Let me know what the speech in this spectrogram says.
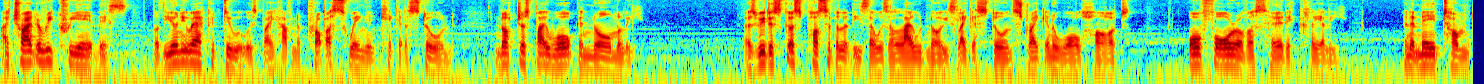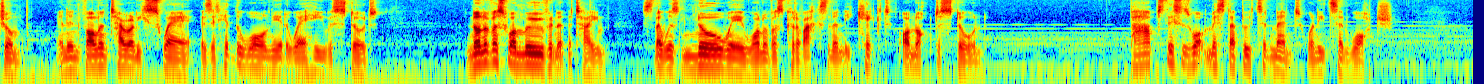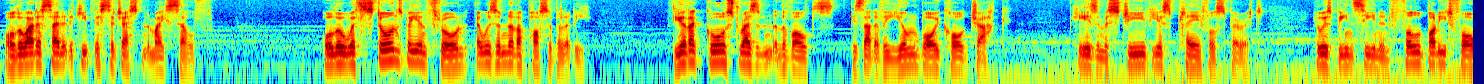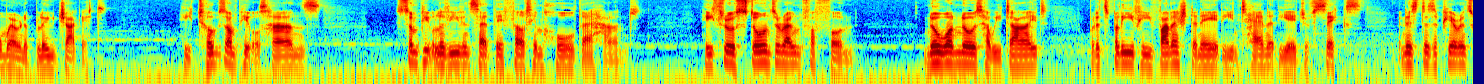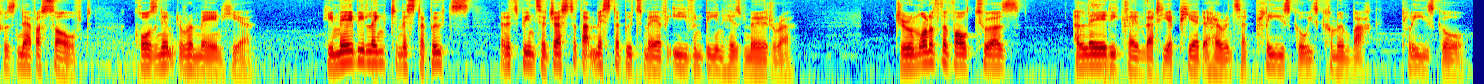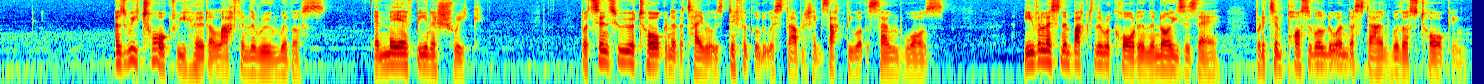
I tried to recreate this, but the only way I could do it was by having a proper swing and kick at a stone, not just by walking normally. As we discussed possibilities, there was a loud noise like a stone striking a wall hard. All four of us heard it clearly, and it made Tom jump and involuntarily swear as it hit the wall near to where he was stood. None of us were moving at the time, so there was no way one of us could have accidentally kicked or knocked a stone. Perhaps this is what Mr. Boots had meant when he'd said watch, although I decided to keep this suggestion to myself. Although with stones being thrown, there was another possibility. The other ghost resident of the vaults is that of a young boy called Jack. He is a mischievous, playful spirit who has been seen in full bodied form wearing a blue jacket. He tugs on people's hands. Some people have even said they felt him hold their hand. He throws stones around for fun. No one knows how he died, but it's believed he vanished in 1810 at the age of six, and his disappearance was never solved, causing him to remain here. He may be linked to Mr. Boots, and it's been suggested that Mr. Boots may have even been his murderer. During one of the vault tours, a lady claimed that he appeared to her and said, Please go, he's coming back, please go. As we talked, we heard a laugh in the room with us. It may have been a shriek. But since we were talking at the time, it was difficult to establish exactly what the sound was. Even listening back to the recording, the noise is there, but it's impossible to understand with us talking.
